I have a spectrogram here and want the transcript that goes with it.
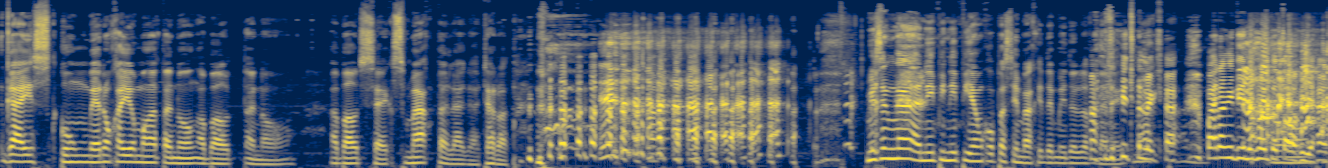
guys, kung meron kayong mga tanong about, ano, about sex, Mac talaga. Charot. Minsan nga, ano, pinipiyam ko pa si Mac in the middle of the night. talaga. Mac, ano? Parang hindi naman totoo yan.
